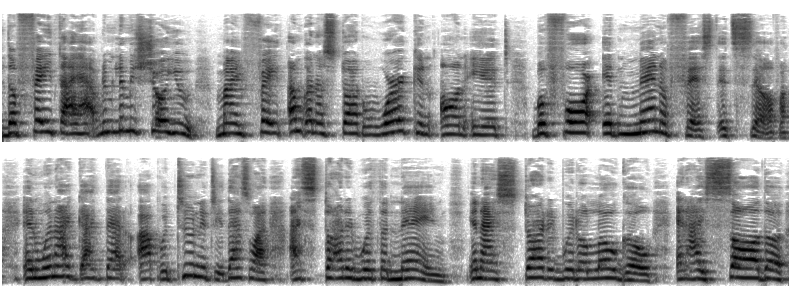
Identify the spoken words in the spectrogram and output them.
the faith I have. Let me, let me show you my faith. I'm going to start working on it before it manifests itself. And when I got that opportunity, that's why I started with a name and I started with a logo and I saw the,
